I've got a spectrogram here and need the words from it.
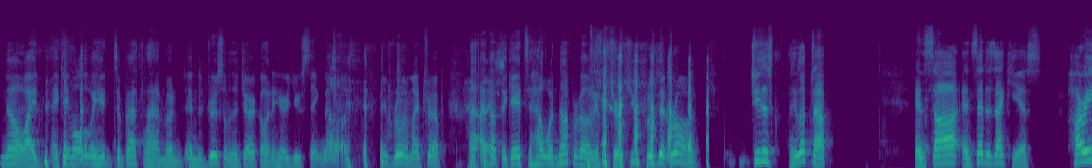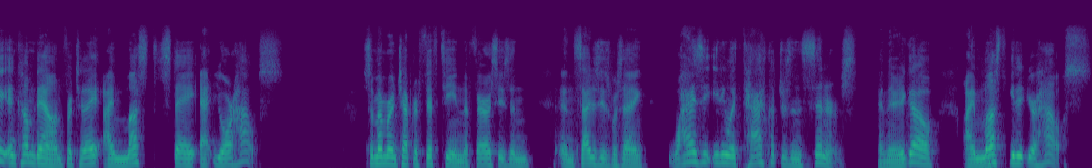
no, I, I came all the way to Bethlehem and, and to Jerusalem and to Jericho, and to hear you sing. No, you've ruined my trip. I, I thought the gates of hell would not prevail against the church. You proved it wrong. Jesus, he looked up and saw and said to Zacchaeus, Hurry and come down, for today I must stay at your house. So remember in chapter 15, the Pharisees and, and Sadducees were saying, Why is he eating with tax collectors and sinners? And there you go. I must eat at your house.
